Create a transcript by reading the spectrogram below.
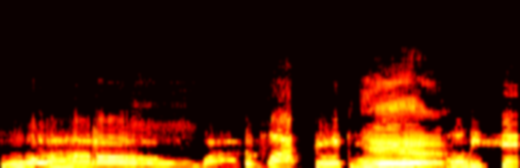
Whoa! The plot thick. Yeah. Holy shit!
